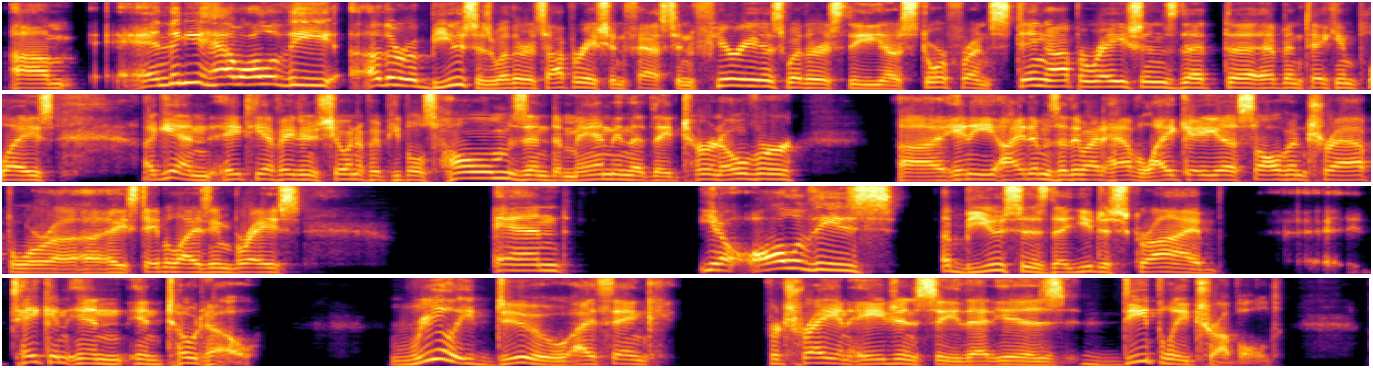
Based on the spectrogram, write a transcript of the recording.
Um, and then you have all of the other abuses, whether it's Operation Fast and Furious, whether it's the uh, storefront sting operations that uh, have been taking place. Again, ATF agents showing up at people's homes and demanding that they turn over uh, any items that they might have, like a, a solvent trap or a, a stabilizing brace. And, you know, all of these abuses that you describe taken in in toto really do i think portray an agency that is deeply troubled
